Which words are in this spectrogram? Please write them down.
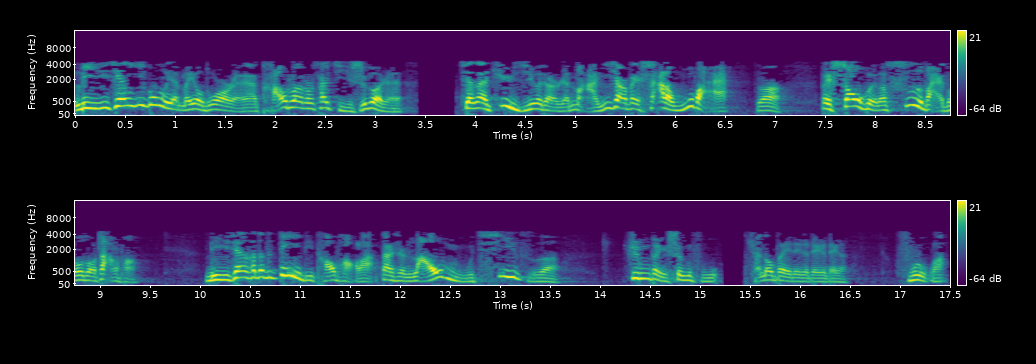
李继迁一共也没有多少人啊，逃出来的时候才几十个人。现在聚集了点人马，一下被杀了五百，是吧？被烧毁了四百多座帐篷。李谦和他的弟弟逃跑了，但是老母妻子均被生俘，全都被这个这个这个俘虏了。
